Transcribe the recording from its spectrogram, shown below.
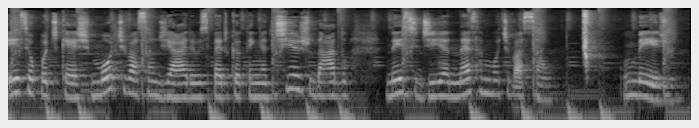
Esse é o podcast Motivação Diária. Eu espero que eu tenha te ajudado nesse dia, nessa motivação. Um beijo.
